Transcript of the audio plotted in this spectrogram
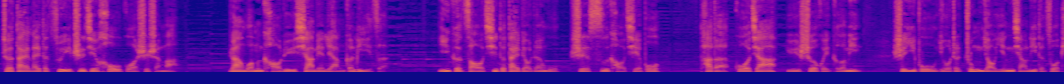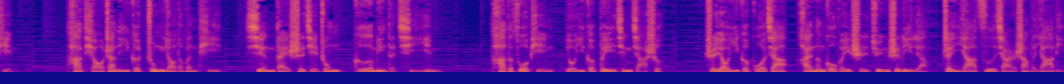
这带来的最直接后果是什么？让我们考虑下面两个例子。一个早期的代表人物是斯考切波，他的《国家与社会革命》。是一部有着重要影响力的作品，它挑战了一个重要的问题：现代世界中革命的起因。他的作品有一个背景假设：只要一个国家还能够维持军事力量镇压自下而上的压力，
